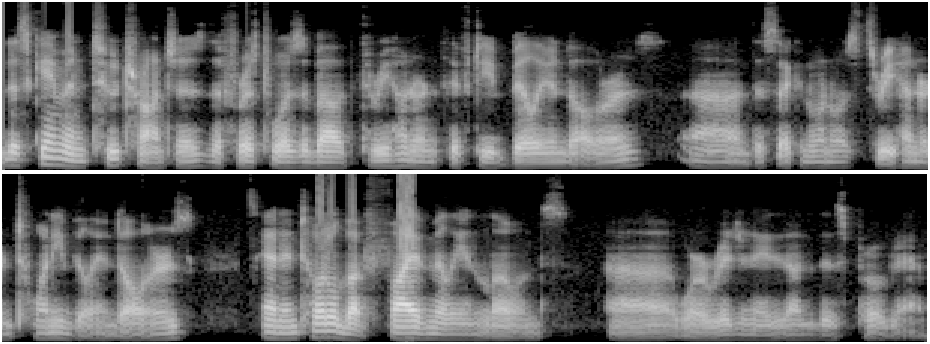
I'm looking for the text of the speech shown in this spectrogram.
This came in two tranches. The first was about $350 billion. Uh, the second one was $320 billion. And in total, about 5 million loans uh, were originated under this program.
